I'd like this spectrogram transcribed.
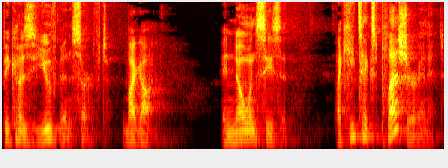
because you've been served by God and no one sees it. Like he takes pleasure in it.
